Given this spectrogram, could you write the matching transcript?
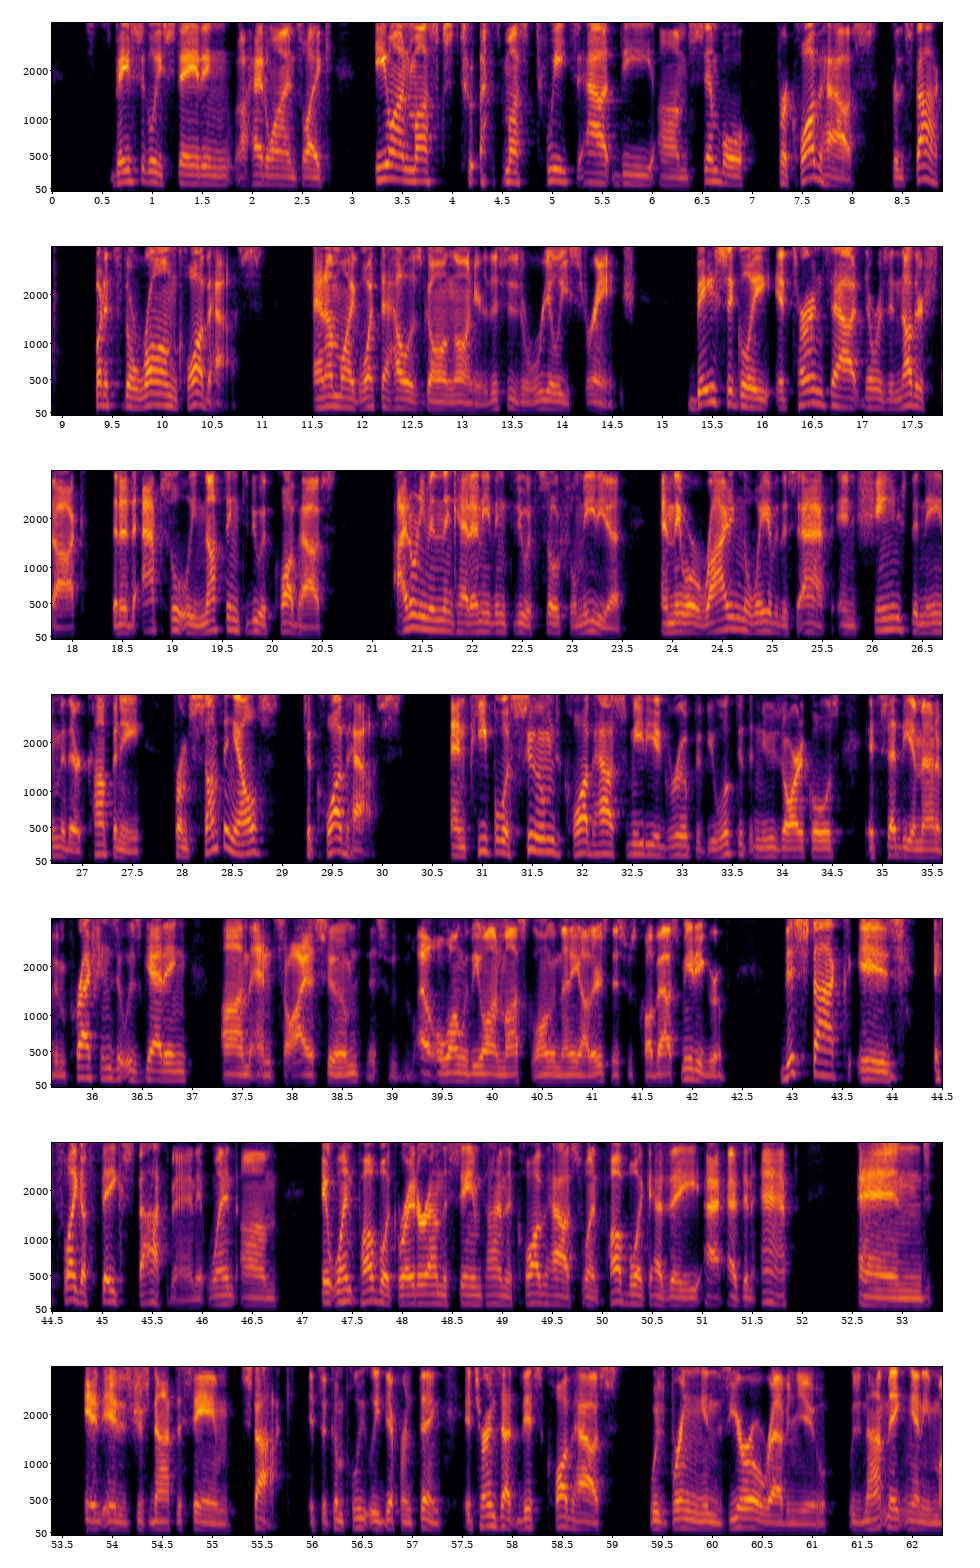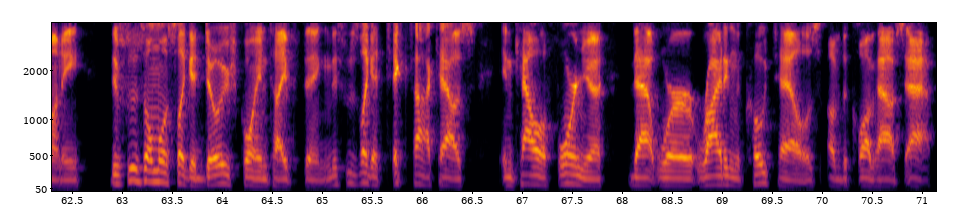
basically stating uh, headlines like Elon Musk's t- Musk tweets out the um, symbol for Clubhouse for the stock, but it's the wrong Clubhouse. And I'm like, what the hell is going on here? This is really strange. Basically, it turns out there was another stock that had absolutely nothing to do with Clubhouse. I don't even think had anything to do with social media. And they were riding the wave of this app and changed the name of their company from something else to Clubhouse. And people assumed Clubhouse Media Group. If you looked at the news articles, it said the amount of impressions it was getting. Um, and so I assumed this, along with Elon Musk, along with many others, this was Clubhouse Media Group. This stock is, it's like a fake stock, man. It went, um, it went public right around the same time the Clubhouse went public as a as an app, and it, it is just not the same stock. It's a completely different thing. It turns out this Clubhouse was bringing in zero revenue, was not making any money. This was almost like a Dogecoin type thing. This was like a TikTok house in California that were riding the coattails of the Clubhouse app.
